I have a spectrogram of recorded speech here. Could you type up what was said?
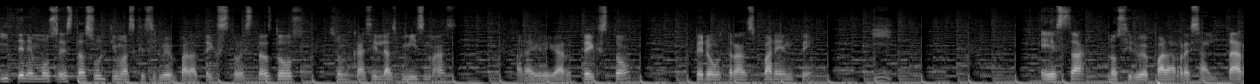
y tenemos estas últimas que sirven para texto. Estas dos son casi las mismas para agregar texto, pero transparente. Y esta nos sirve para resaltar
